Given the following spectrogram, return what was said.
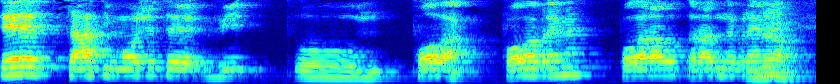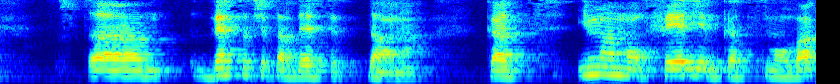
te sati možete vi, u pola, pola vreme, pola radne vreme, da. 240 dana. Kad imamo ferijen, kad smo ovak,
